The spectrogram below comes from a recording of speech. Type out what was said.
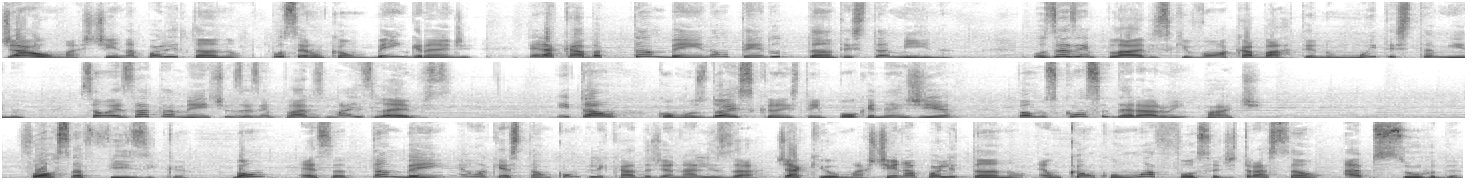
Já o mastim napolitano, por ser um cão bem grande, ele acaba também não tendo tanta estamina. Os exemplares que vão acabar tendo muita estamina são exatamente os exemplares mais leves. Então, como os dois cães têm pouca energia, vamos considerar o um empate. Força física. Bom, essa também é uma questão complicada de analisar, já que o mastim napolitano é um cão com uma força de tração absurda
